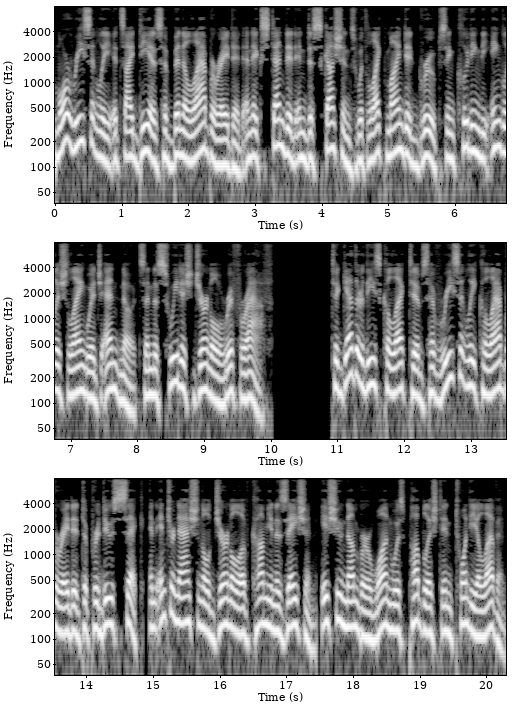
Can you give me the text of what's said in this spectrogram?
More recently its ideas have been elaborated and extended in discussions with like-minded groups including the English-language Endnotes and the Swedish journal Riff Raff. Together these collectives have recently collaborated to produce SIC, an international journal of communization. Issue number 1 was published in 2011.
